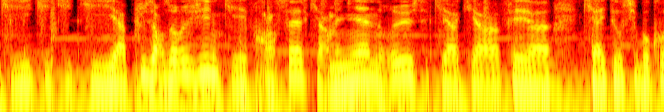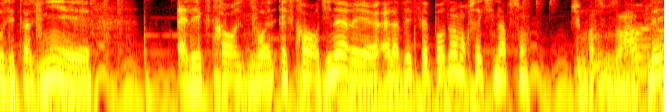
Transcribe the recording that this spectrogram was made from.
qui, qui, qui, qui a plusieurs origines, qui est française, qui est arménienne, russe, qui a qui a fait qui a été aussi beaucoup aux États-Unis. Et elle est extra, extraordinaire et elle avait fait poser un morceau avec Synapson. Je sais pas si vous en rappelez.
